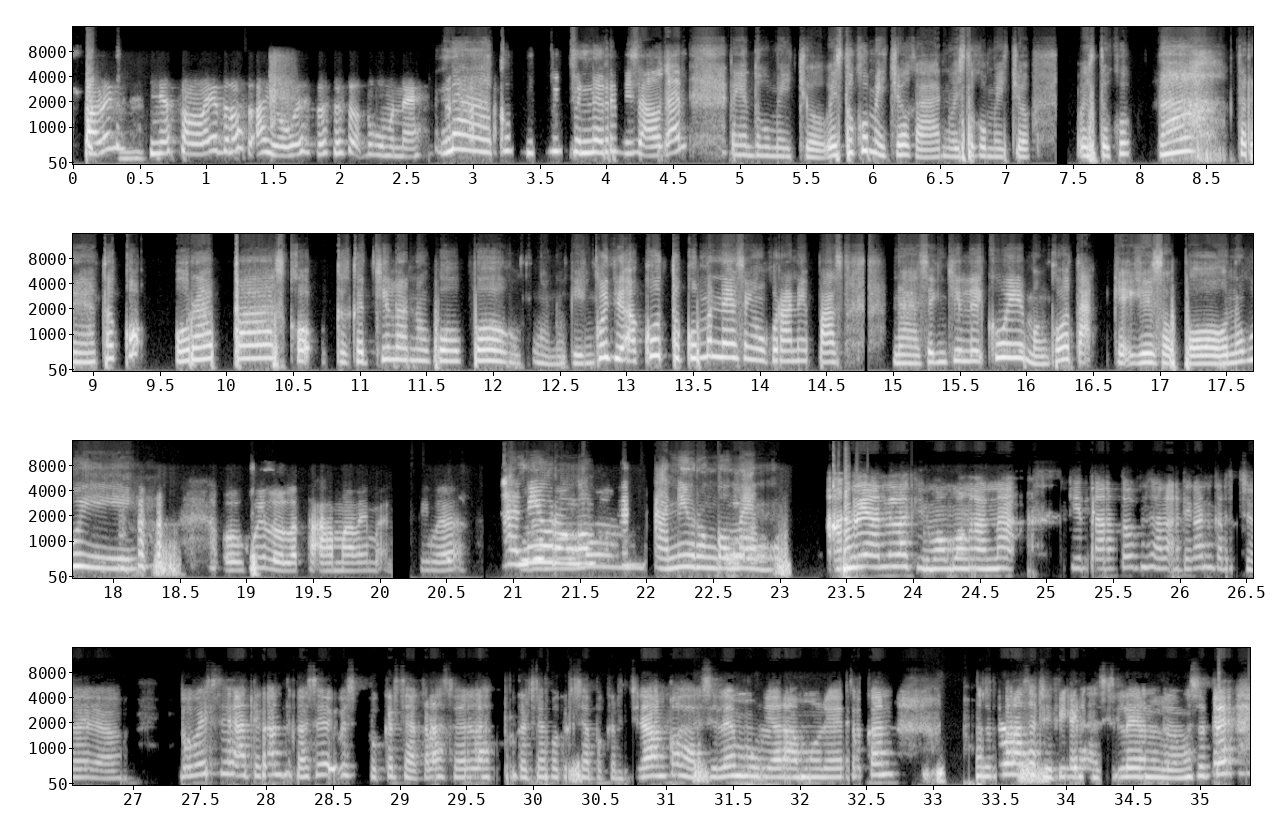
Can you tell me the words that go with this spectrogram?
Paling nyeselnya terus ayo wes terus besok tuku meneh. nah aku bener misalkan pengen tuku meja. Wes tuku meja kan wes tuku meja. Wes tuku lah ternyata kok ora pas kok kekecilan opo-opo. Ngono ki. Engko ya aku tuku meneh sing ukurane pas. Nah sing cilik kuwi mengko tak kayak gitu sopo ngono kuwi. Oh, kuwi lho letak amale Mbak Mbak. ani urung ngomong. komen ani urung komen. Ani Ani lagi ngomong anak. Kita tuh misalnya adik kan kerja ya. Wis sih adik kan tugasnya wis bekerja keras wae lah bekerja bekerja bekerja. Engkau hasilnya mulia ra mulia itu kan maksudnya rasa dipikir hasilnya loh maksudnya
